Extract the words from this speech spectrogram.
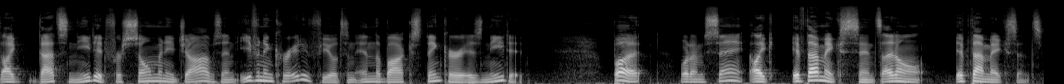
like that's needed for so many jobs and even in creative fields an in the box thinker is needed. But what i'm saying like if that makes sense i don't if that makes sense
